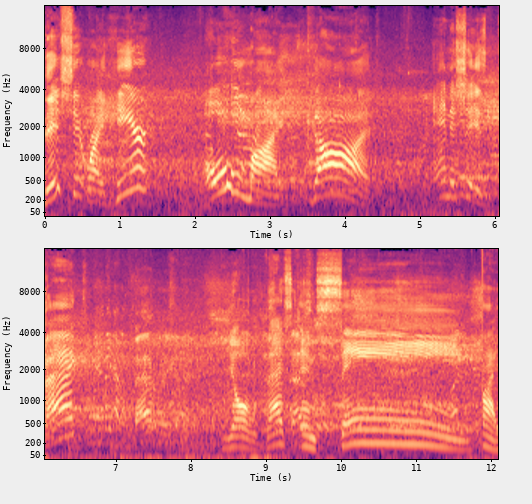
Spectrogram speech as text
this shit right here, oh my God. And this shit is bagged. Yo, that's insane. My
